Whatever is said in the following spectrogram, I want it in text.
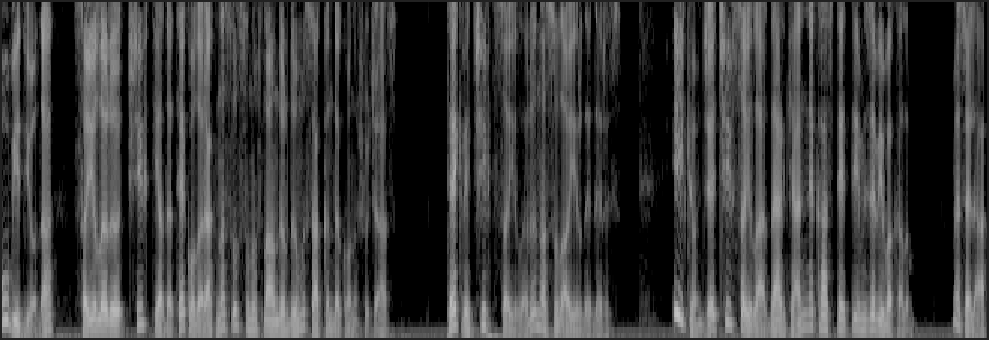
Bu videoda sayıları çift ya da tek olarak nasıl sınıflandırdığımız hakkında konuşacağız. Tek ve çift sayıları nasıl ayırt ederiz? İlk önce çift sayılar derken ne kastettiğimize bir bakalım. Mesela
